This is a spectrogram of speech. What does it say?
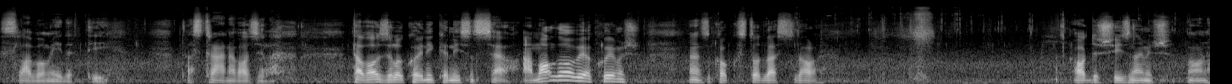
Slabo mi ide ti ta strana vozila. Ta vozila koje nikad nisam seo. A mogao bi ako imaš, ne znam koliko, 120 dolara. Odeš i iznajmiš, ono,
